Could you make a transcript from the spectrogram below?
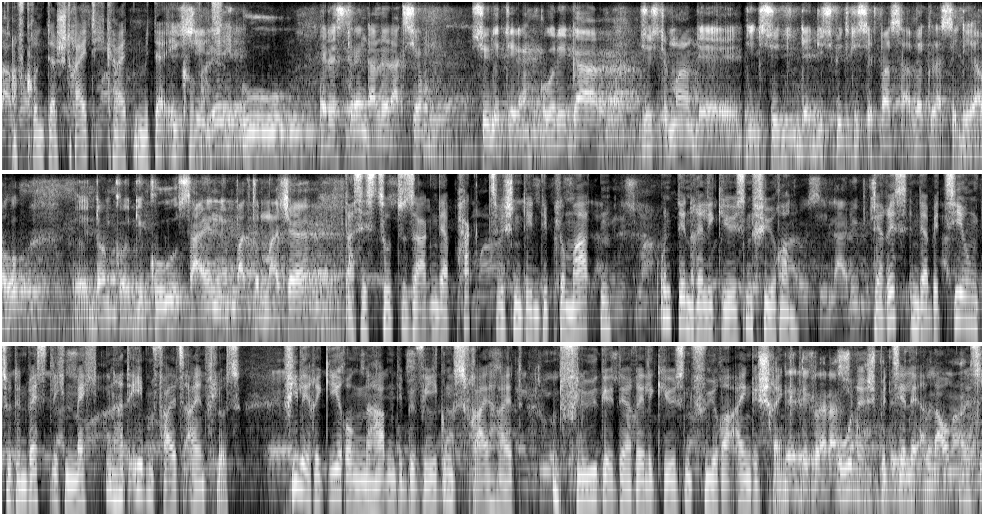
aufgrund der Streitigkeiten mit der ECOWAS ou restreints dans leur action sur le terrain au regard justement des, des disputes qui se passent avec la CDAO. Euh, donc du coup, ça a un impact majeur. Das ist sozusagen der Pakt zwischen den Diplomaten und den religiösen Führern. Der Riss in der Beziehung zu den westlichen Mächten hat ebenfalls Einfluss. Viele Regierungen haben die Bewegungsfreiheit und Flüge der religiösen Führer eingeschränkt. Ohne spezielle Erlaubnis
